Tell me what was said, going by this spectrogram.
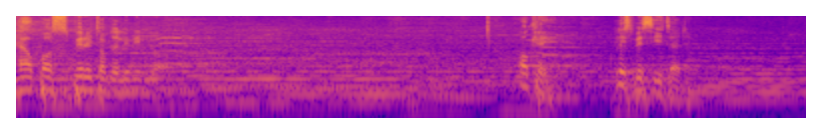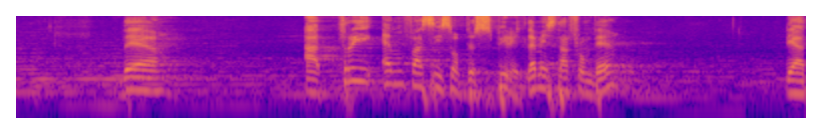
Help us, Spirit of the living God. Okay, please be seated. There are three emphases of the Spirit. Let me start from there. There are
